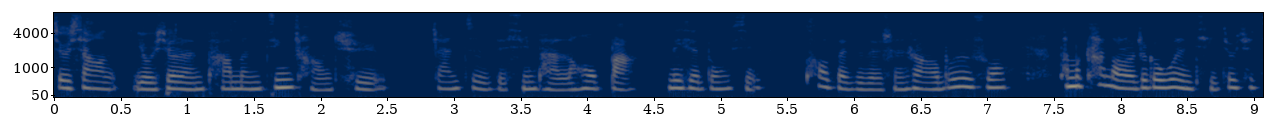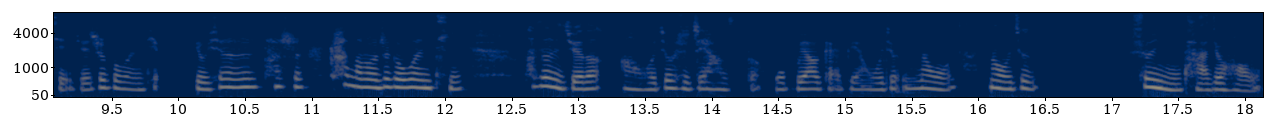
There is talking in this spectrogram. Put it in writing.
就像有些人，他们经常去占自己的星盘，然后把那些东西套在自己的身上，而不是说他们看到了这个问题就去解决这个问题。有些人他是看到了这个问题，他自己觉得啊，我就是这样子的，我不要改变，我就那我那我就顺应他就好了。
